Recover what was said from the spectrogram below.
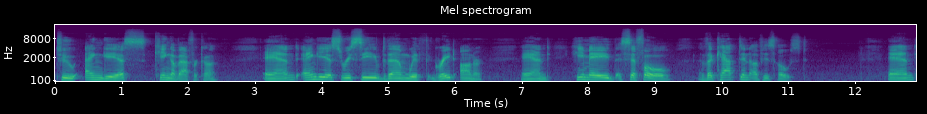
to Angeas, king of Africa. And Angeas received them with great honor, and he made Sipho the captain of his host. And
